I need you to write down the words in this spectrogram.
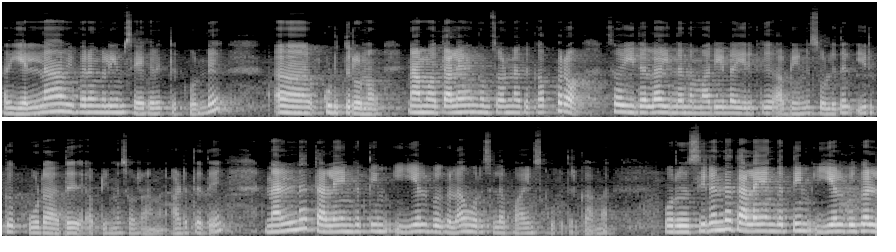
அது எல்லா விவரங்களையும் சேகரித்து கொண்டு கொடுத்துடணும். நாம் தலையங்கம் சொன்னதுக்கப்புறம் ஸோ இதெல்லாம் இந்தந்த மாதிரியெல்லாம் இருக்குது அப்படின்னு சொல்லுதல் இருக்கக்கூடாது அப்படின்னு சொல்கிறாங்க அடுத்தது நல்ல தலையங்கத்தின் இயல்புகளாக ஒரு சில பாயிண்ட்ஸ் கொடுத்துருக்காங்க. ஒரு சிறந்த தலையங்கத்தின் இயல்புகள்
